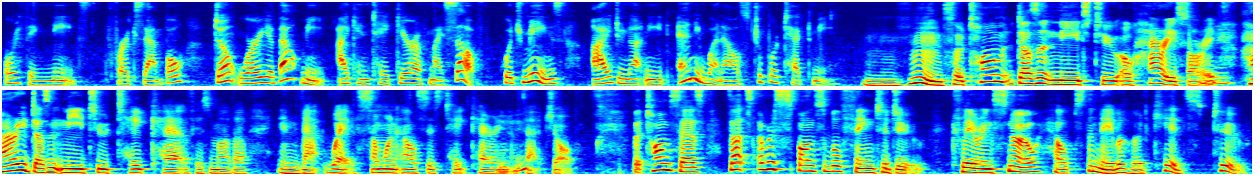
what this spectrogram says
or thing needs. For example, don't worry about me. I can take care of myself, which means I do not need anyone else to protect me. Hmm, so Tom doesn't need to, oh, Harry, sorry. Harry doesn't need to take care of his mother in that way. Someone else is take caring of that job. But Tom says that's a responsible thing to do. Clearing snow helps the neighborhood kids too.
